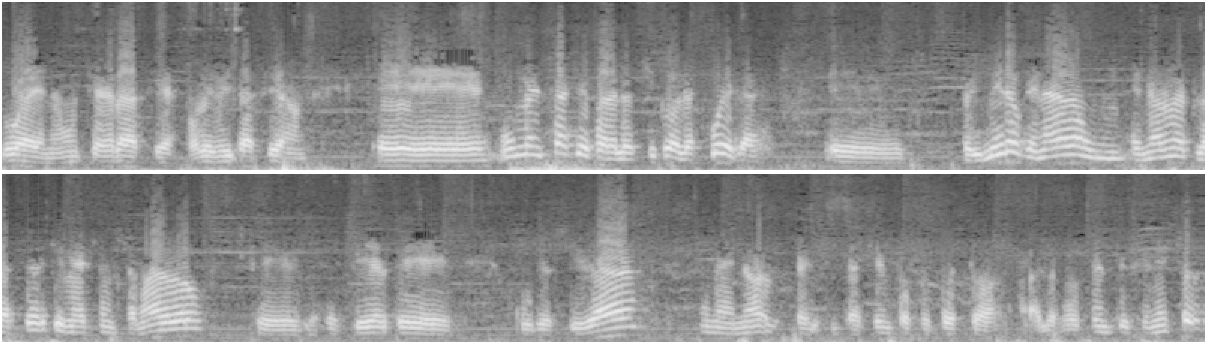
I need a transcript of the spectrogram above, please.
Bueno, muchas gracias por la invitación. Eh, un mensaje para los chicos de la escuela. Eh, primero que nada, un enorme placer que me hayan llamado, que les despierte curiosidad, una enorme felicitación, por supuesto, a, los docentes en esto.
